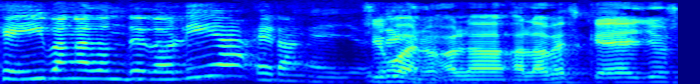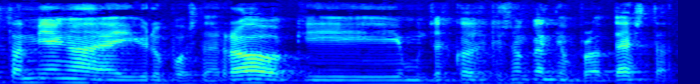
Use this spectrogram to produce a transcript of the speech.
que iban a donde dolía eran ellos. Sí, bueno, a la, a la vez que ellos también hay grupos de rock y muchas cosas que son canción protesta.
